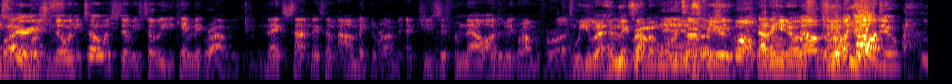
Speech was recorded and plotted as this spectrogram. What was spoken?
making- But, but you know what you told me? She told me, she told me you can't make ramen. Can- next time, next time I'll make the ramen. Actually, she said from now I'll just make ramen for us. Will you let him Me make ramen one more man. time So for she you? won't. Now that he knows. No, It'll I be- told you. No,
